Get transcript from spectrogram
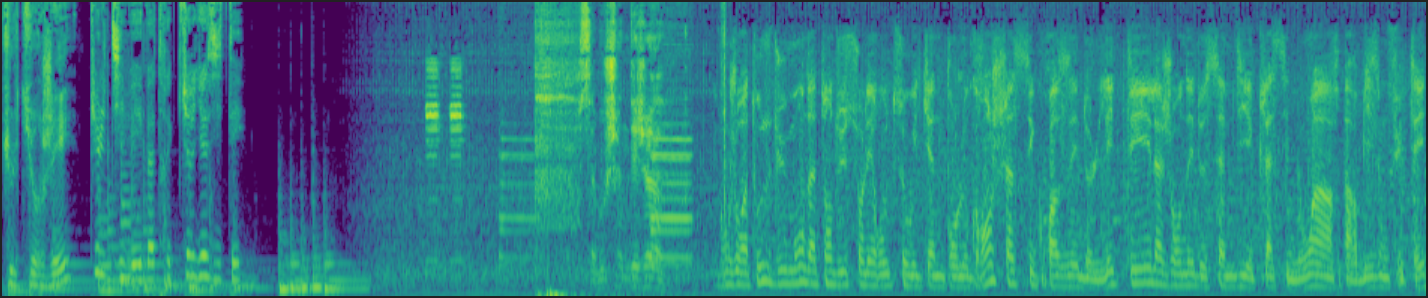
Culture G, Cultivez votre curiosité. Ça bouchonne déjà. Bonjour à tous, du monde attendu sur les routes ce week-end pour le grand chassé-croisé de l'été. La journée de samedi est classée noire par Bison Futé.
